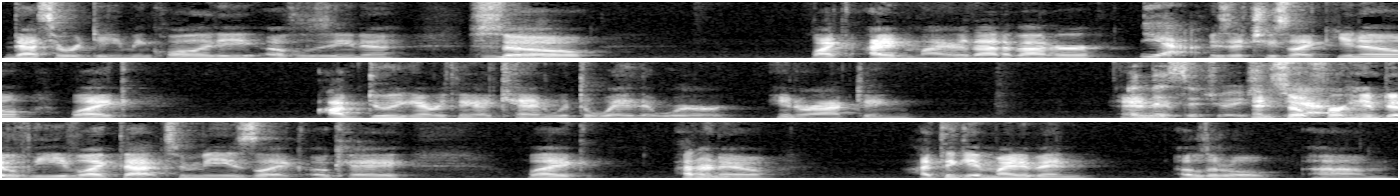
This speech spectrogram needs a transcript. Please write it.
that's a redeeming quality of Lesina. So like I admire that about her Yeah. is that she's like, you know, like I'm doing everything I can with the way that we're interacting In this it- situation, And so yeah. for him to leave like that to me is like, okay, like I don't know. I think it might have been a little um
